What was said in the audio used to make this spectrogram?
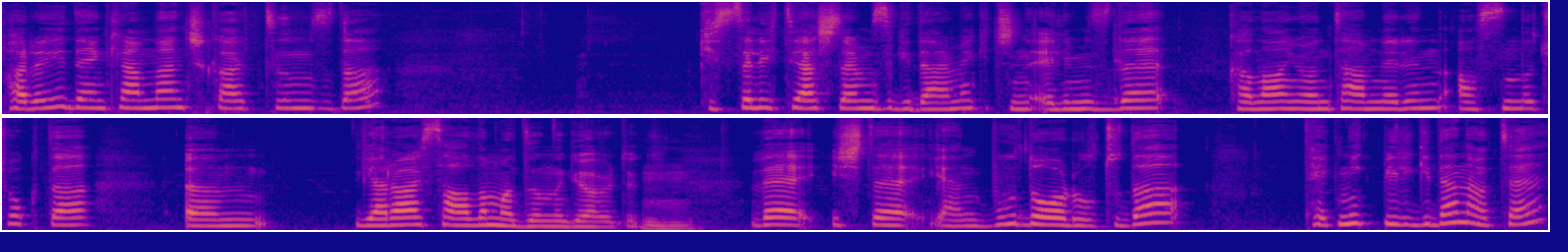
parayı denklemden çıkarttığımızda kişisel ihtiyaçlarımızı gidermek için elimizde kalan yöntemlerin aslında çok da ım, yarar sağlamadığını gördük. Hı hı. Ve işte yani bu doğrultuda teknik bilgiden öte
